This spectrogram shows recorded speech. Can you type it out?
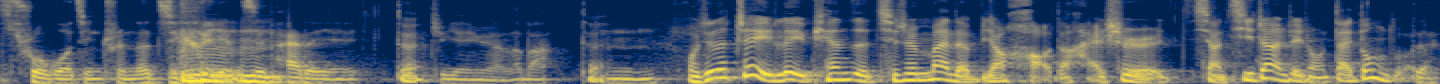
硕果仅存的几个演技派的演、对这演员了吧？对嗯，我觉得这一类片子其实卖的比较好的，还是像激战这种带动作的。对，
